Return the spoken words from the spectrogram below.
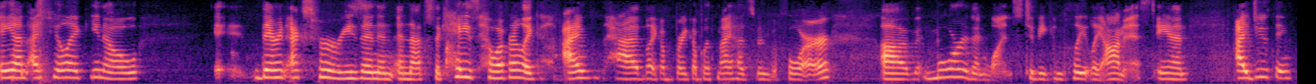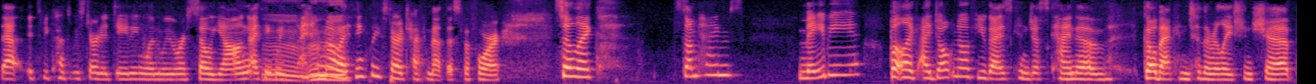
and I feel like, you know, they're an ex for a reason and, and that's the case. However, like I've had like a breakup with my husband before, um, more than once, to be completely honest. And I do think that it's because we started dating when we were so young. I think we, I don't know, Mhm. I think we started talking about this before. So like sometimes maybe, but like I don't know if you guys can just kind of go back into the relationship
